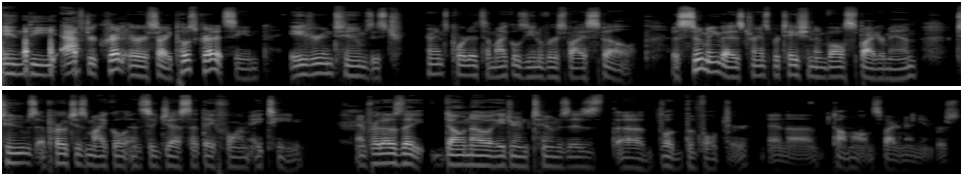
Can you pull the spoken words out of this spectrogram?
In the after credit or sorry, post credit scene, Adrian Toomes is tr- transported to Michael's universe by a spell. Assuming that his transportation involves Spider Man, Toomes approaches Michael and suggests that they form a team. And for those that don't know, Adrian Toomes is uh, the Vulture in uh, Tom Holland's Spider Man universe.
